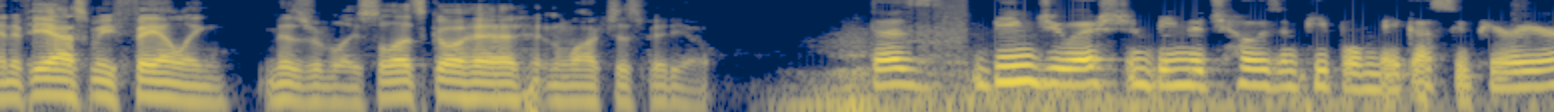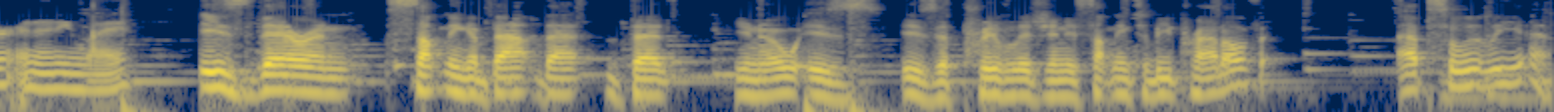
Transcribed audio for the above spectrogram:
and if you ask me, failing miserably. So let's go ahead and watch this video. Does being Jewish and being the chosen people make us superior in any way? is there an something about that that you know is is a privilege and is something to be proud of? Absolutely yeah.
